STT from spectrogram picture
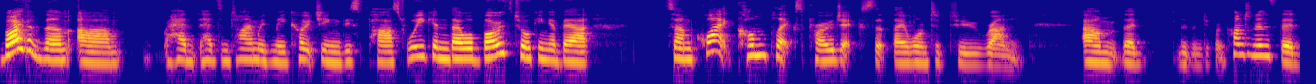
Both of them um, had had some time with me coaching this past week, and they were both talking about some quite complex projects that they wanted to run. Um, they live in different continents. They're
